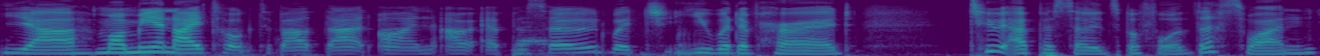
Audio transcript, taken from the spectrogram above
Yeah, mommy and I talked about that on our episode, which you would have heard two episodes before this one.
